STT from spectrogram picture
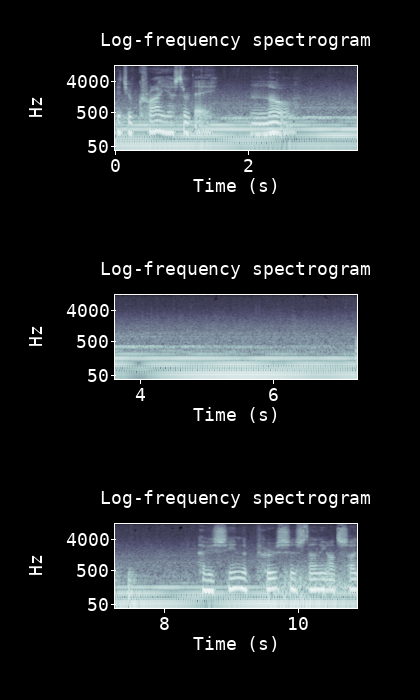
Did you cry yesterday? No. Have you seen the person standing outside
